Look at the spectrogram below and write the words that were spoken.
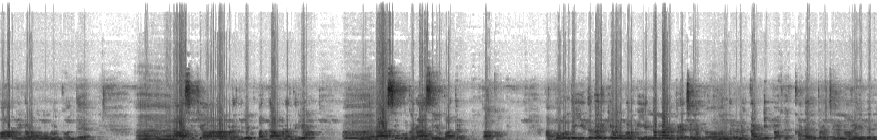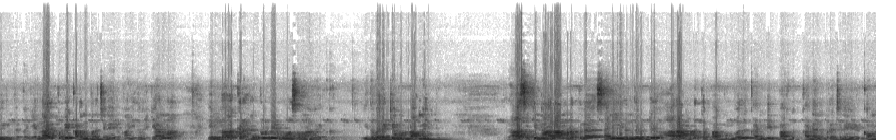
பார்வைகளும் உங்களுக்கு வந்து ராசிக்கு ஆறாம் இடத்துலையும் பத்தாம் இடத்துலையும் ராசி உங்கள் ராசியும் பார்த்துரு பார்க்கும். அப்போ வந்து இது வரைக்கும் உங்களுக்கு என்ன மாதிரி பிரச்சனை வந்துருக்குன்னா கண்டிப்பாக கடன் பிரச்சனை நிறைய பேர் இருந்திருக்கும். எல்லாருக்குமே கடன் பிரச்சனை இருக்கும். இது வரைக்கும் ஏன்னா எல்லா கிரகங்களுமே மோசமாக இருக்கு. இது வரைக்கும் உள்ள அமைப்பு. ராசிக்கு நாலாம் இடத்துல சனி இருந்துகிட்டு ஆறாம் இடத்தை பார்க்கும்போது கண்டிப்பாக கடன் பிரச்சனை இருக்கும்.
